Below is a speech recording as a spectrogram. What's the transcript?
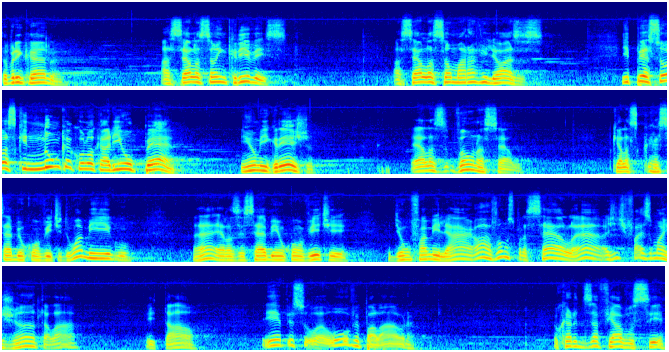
Tô brincando. As células são incríveis. As células são maravilhosas. E pessoas que nunca colocariam o pé em uma igreja, elas vão na célula. Porque elas recebem um convite de um amigo, né? elas recebem um convite de um familiar, ó, oh, vamos para a célula, é, a gente faz uma janta lá e tal. E a pessoa ouve a palavra. Eu quero desafiar você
